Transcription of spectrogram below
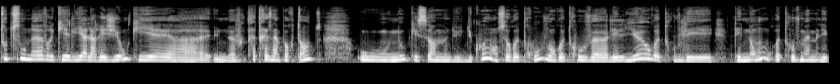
toute son œuvre qui est liée à la région, qui est une œuvre très très importante, où nous qui sommes du, du coin, on se retrouve, on retrouve les lieux, on retrouve les, les noms, on retrouve même les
